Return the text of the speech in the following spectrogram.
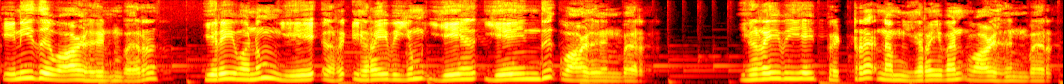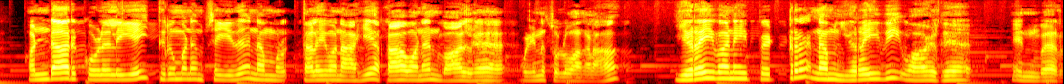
இனிது வாழ்கென்பர் இறைவனும் ஏ- இறைவியும் ஏ- ஏந்து வாழ்கென்பர். இறைவியை பெற்ற நம் இறைவன் வாழ்கென்பர். பண்டார் குழலியை திருமணம் செய்த நம் தலைவனாகிய ராவணன் வாழ்க அப்படின்னு சொல்லுவாங்களாம். இறைவனை பெற்ற நம் இறைவி வாழ்க. என்பர்.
